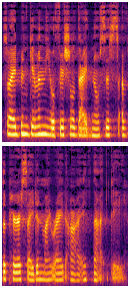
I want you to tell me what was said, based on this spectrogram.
So I had been given the official diagnosis of the parasite in my right eye that day.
